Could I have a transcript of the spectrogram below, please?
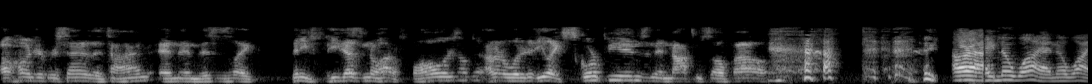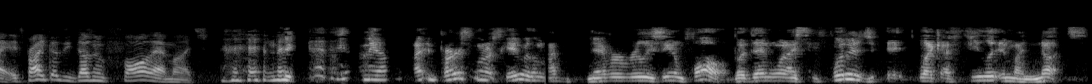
a hundred percent of the time, and then this is like then he he doesn't know how to fall or something. I don't know what it is. He like scorpions and then knocks himself out. All right, I know why. I know why. It's probably because he doesn't fall that much. Then- I mean, I, in person when I skate with him, I've never really seen him fall. But then when I see footage, it, like I feel it in my nuts.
